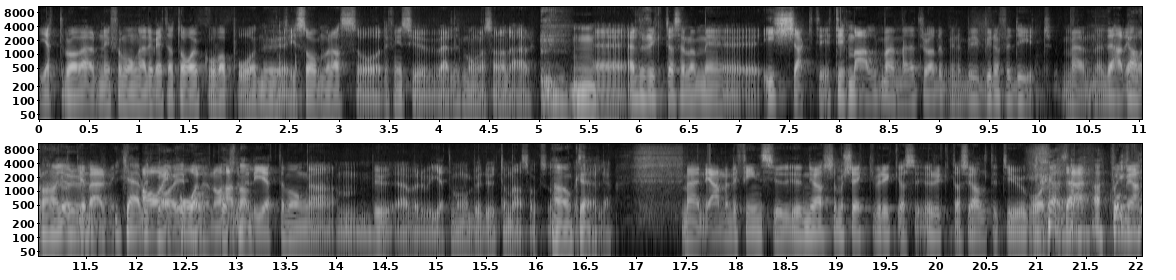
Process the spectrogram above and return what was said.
jättebra värvning för många. Det vet jag att AIK var på nu i somras och det finns ju väldigt många sådana där. Mm. Eh, eller ryktas väl med Ishak till, till Malmö men det tror jag det blir, blir för dyrt. Men det hade Ja, han varit gör en det värvning. ja, i Polen och hade väl jättemånga mm, bud, jättemånga bud utomlands också. Ah, att sälja. Men, ja, men det finns ju, Njasemecek ryktas, ryktas ju alltid till Djurgården. Men där kommer jag,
